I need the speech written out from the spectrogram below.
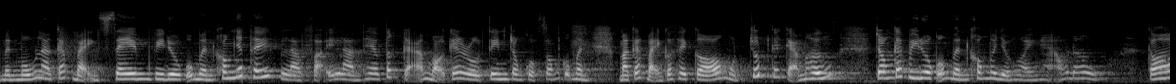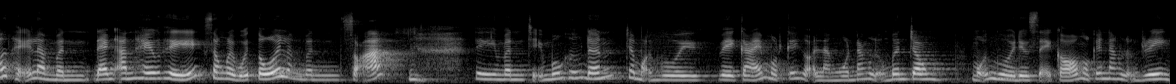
mình muốn là các bạn xem video của mình không nhất thiết là phải làm theo tất cả mọi cái routine trong cuộc sống của mình mà các bạn có thể có một chút cái cảm hứng trong các video của mình không bao giờ hoàn hảo đâu. Có thể là mình đang ăn heo thì xong rồi buổi tối là mình xõa. Ừ. thì mình chỉ muốn hướng đến cho mọi người về cái một cái gọi là nguồn năng lượng bên trong mỗi người đều sẽ có một cái năng lượng riêng.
